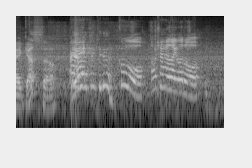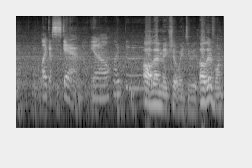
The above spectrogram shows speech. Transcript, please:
I guess so. Alright. Yeah, I think you did. Cool. I wish I had like a little, like a scan, you know, like. Oh, that makes shit way too easy. Oh, there's one.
